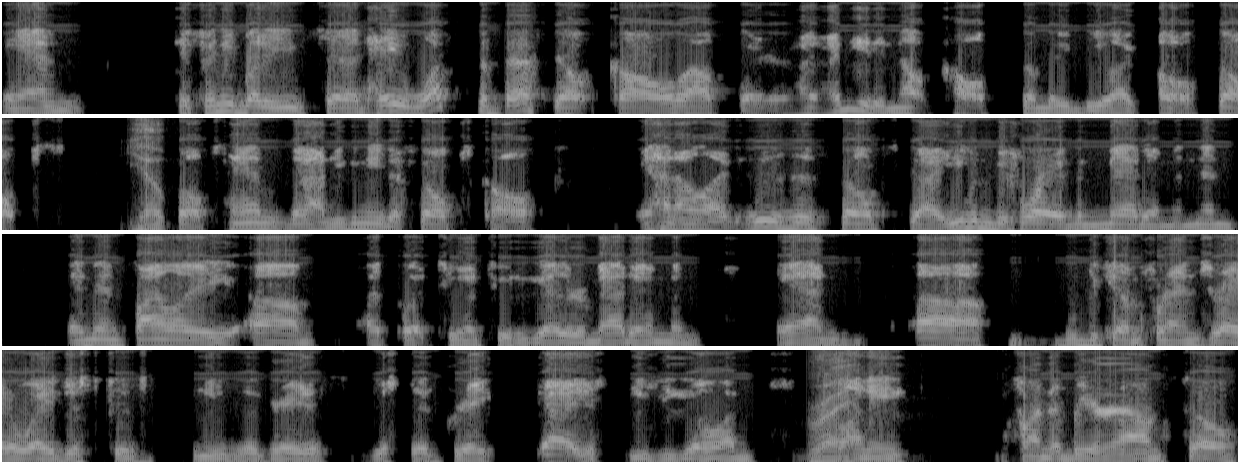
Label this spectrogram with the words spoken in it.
and if anybody said, "Hey, what's the best elk call out there?" I, I need an elk call. Somebody'd be like, "Oh, Phelps, Yep. Phelps, hands down, you can need a Phelps call." And I'm like, "Who's this Phelps guy?" Even before I even met him, and then and then finally, um, I put two and two together, met him, and and uh, we become friends right away just because he's the greatest, just a great guy, just easygoing, Right. funny, fun to be around. So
